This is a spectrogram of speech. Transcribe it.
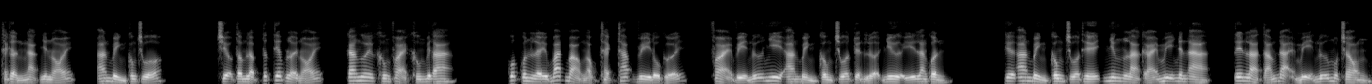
Thạch thần ngạc nhiên nói, an bình công chúa? Triệu tâm lập tức tiếp lời nói, ca ngươi không phải không biết ta. Quốc quân lấy bát bảo ngọc thạch tháp vì đồ cưới, phải vì nữ nhi an bình công chúa tuyển lựa như ý lan quân. Kia an bình công chúa thế nhưng là cái mỹ nhân a, tên là tám đại mỹ nữ một trong,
